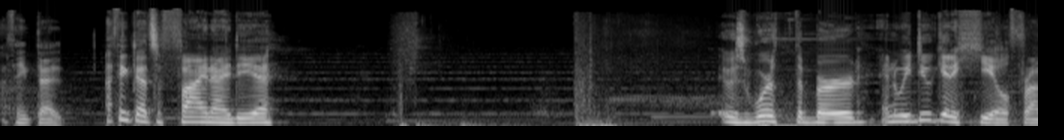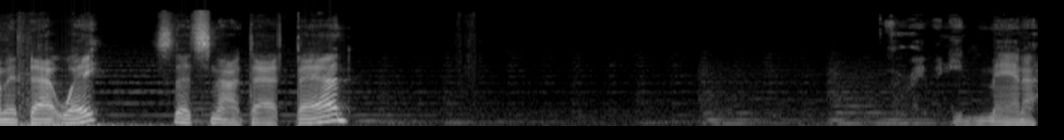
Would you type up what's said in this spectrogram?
I think that I think that's a fine idea. It was worth the bird, and we do get a heal from it that way, so that's not that bad. Alright, we need mana.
